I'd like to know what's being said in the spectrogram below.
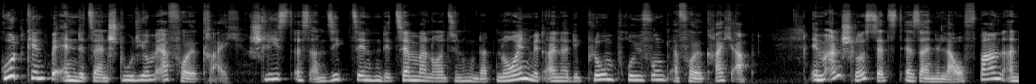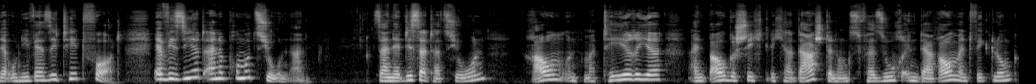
Gutkind beendet sein Studium erfolgreich, schließt es am 17. Dezember 1909 mit einer Diplomprüfung erfolgreich ab. Im Anschluss setzt er seine Laufbahn an der Universität fort. Er visiert eine Promotion an. Seine Dissertation Raum und Materie, ein baugeschichtlicher Darstellungsversuch in der Raumentwicklung,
